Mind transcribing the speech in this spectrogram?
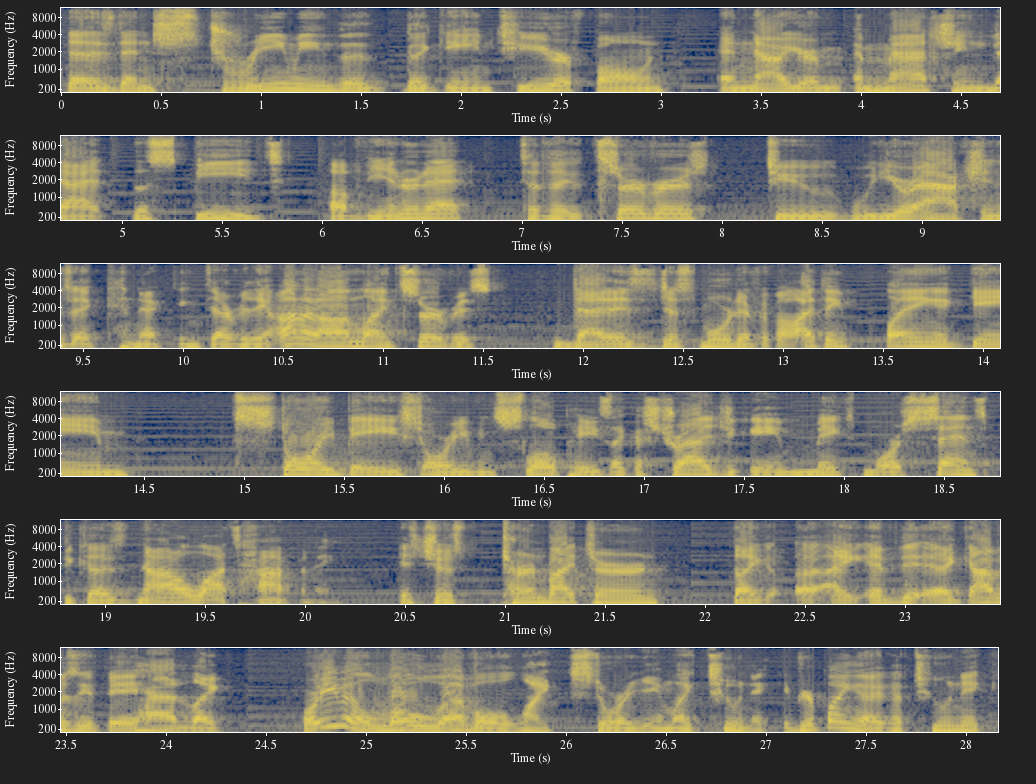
that is then streaming the, the game to your phone. And now you're matching that, the speeds of the internet to the servers to your actions and connecting to everything on an online service that is just more difficult. I think playing a game story based or even slow paced like a strategy game makes more sense because not a lot's happening. It's just turn by turn. Like, I, if they, like obviously if they had like or even a low level like story game like Tunic. If you're playing like a Tunic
